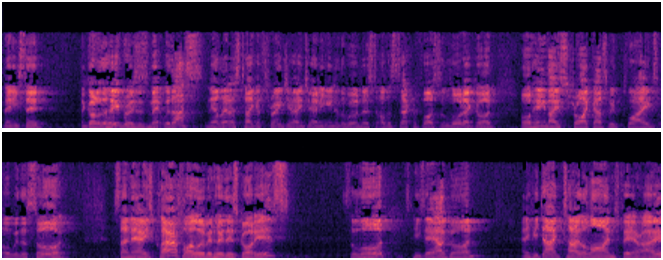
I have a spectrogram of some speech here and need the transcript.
then he said, the God of the Hebrews has met with us. Now let us take a three-day journey into the wilderness of the sacrifice of the Lord our God, or he may strike us with plagues or with a sword. So now he's clarified a little bit who this God is. It's the Lord. He's our God. And if you don't toe the line, Pharaoh,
